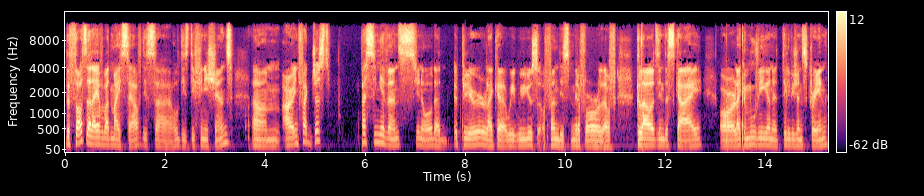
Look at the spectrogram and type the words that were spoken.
the thoughts that I have about myself, this uh, all these definitions, um, are in fact just passing events, you know, that appear like uh, we we use often this metaphor of clouds in the sky or like a movie on a television screen.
